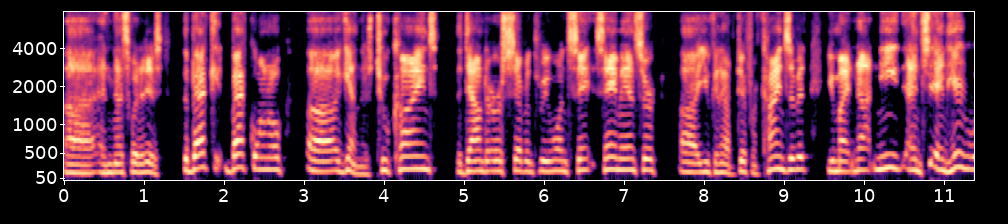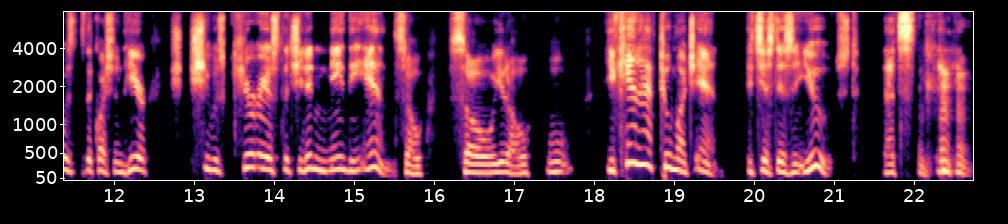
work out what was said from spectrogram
Uh, and that's what it is. The bat bat guano, uh, again, there's two kinds. The down to earth seven three one, same, same answer. Uh, you can have different kinds of it. You might not need. And and here was the question. Here, she, she was curious that she didn't need the end. So so you know you can't have too much N. It just isn't used. That's you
